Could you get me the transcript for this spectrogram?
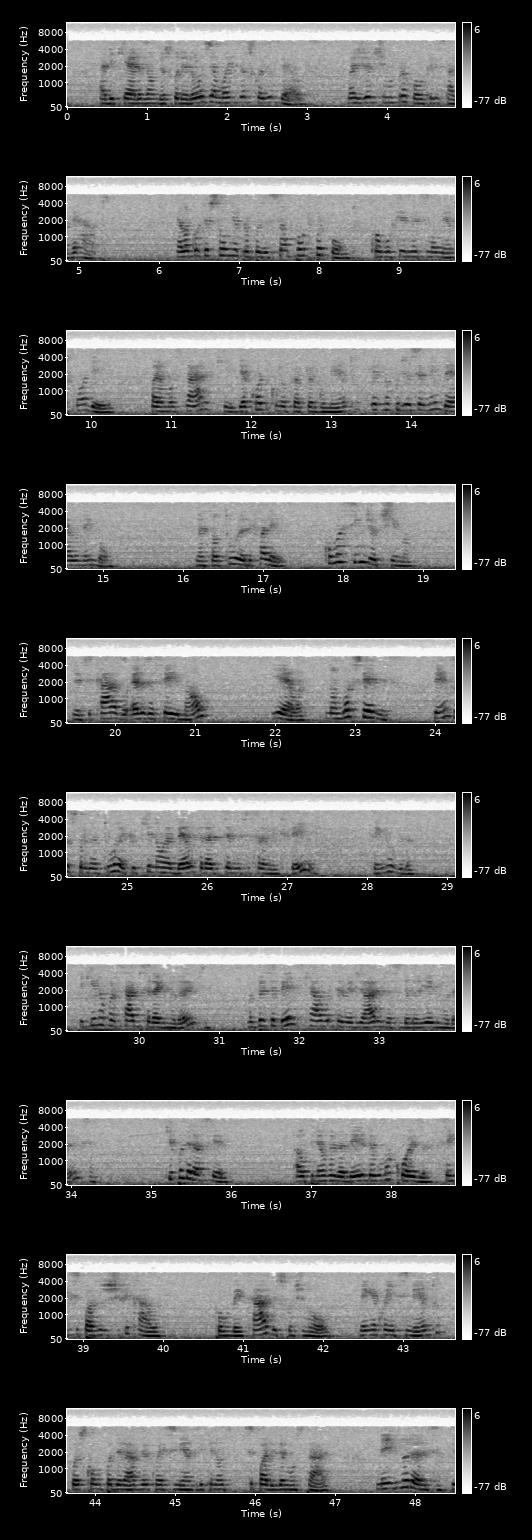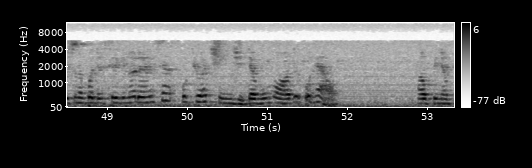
a de que Eros é um deus poderoso e amante das coisas belas, mas Diotima provou que ele estava errado. Ela contestou minha proposição ponto por ponto, como fiz nesse momento com a dele, para mostrar que, de acordo com meu próprio argumento, ele não podia ser nem belo nem bom. Nesta altura lhe falei: Como assim, Diotima? Nesse caso, Eros é feio e mau? E ela: Não blasfemes. Pensas, porventura, que o que não é belo terá de ser necessariamente feio? Sem dúvida. E quem não for sábio será ignorante? Não percebeste que há algo intermediário entre a sabedoria e a ignorância? Que poderá ser? A opinião verdadeira de alguma coisa, sem que se possa justificá-la. Como bem sabes, continuou, nem é conhecimento, pois como poderá haver conhecimento de que não se pode demonstrar, nem ignorância, isso não poder ser ignorância o que o atinge, de algum modo, o real. A opinião,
